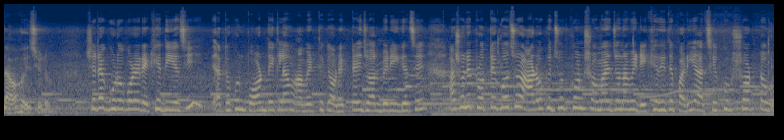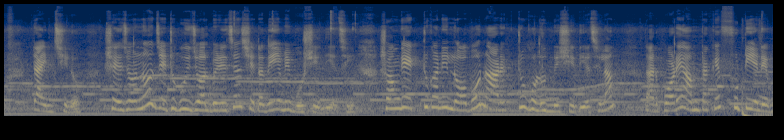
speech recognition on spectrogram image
দেওয়া হয়েছিল। সেটা গুঁড়ো করে রেখে দিয়েছি। এতক্ষণ পর দেখলাম আমের থেকে অনেকটাই জল বেরিয়ে গেছে। আসলে প্রত্যেক বছর আরও কিছুক্ষণ সময়ের জন্য আমি রেখে দিতে পারি, আজকে খুব শর্ট টাইম ছিল। সেই জন্য যেটুকুই জল বেরিয়েছে সেটা দিয়েই আমি বসিয়ে দিয়েছি। সঙ্গে একটুখানি লবণ আর একটু হলুদ মিশিয়ে দিয়েছিলাম। তারপরে আমটাকে ফুটিয়ে নেব।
